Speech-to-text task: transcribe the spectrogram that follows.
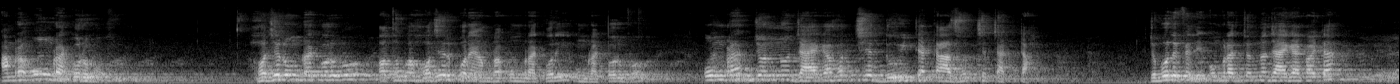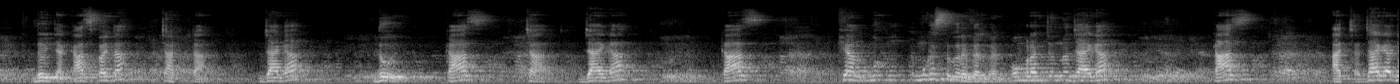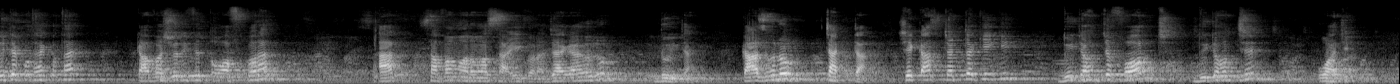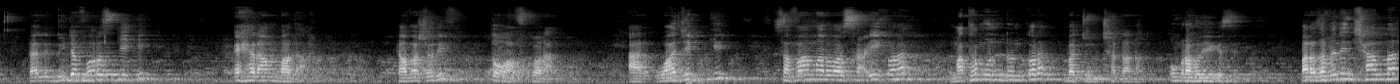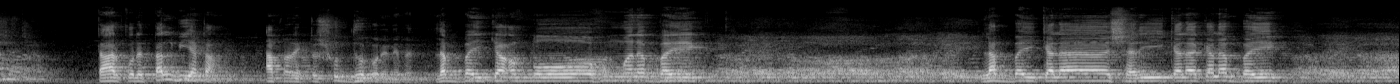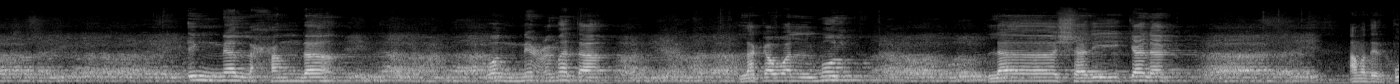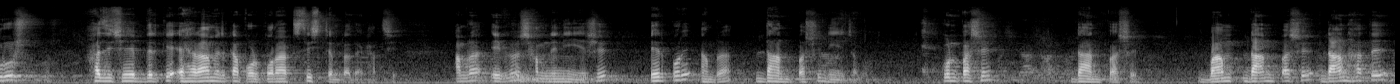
আমরা উমরা করব। হজের উমরা করব অথবা হজের পরে আমরা উমরা করি, উমরা করব। উমরার জন্য জায়গা হচ্ছে দুইটা, কাজ হচ্ছে চারটা। তো বলে ফেলি, উমরার জন্য জায়গা কয়টা? দুইটা, কাজ কয়টা? চারটা। জায়গা দুই, কাজ চার। জায়গা কাজ খেয়াল মুখস্থ করে ফেলবেন। উমরার জন্য জায়গা কাজ আচ্ছা জায়গা দুইটা কোথায় কোথায়? কাবা শরীফে তোয়াফ করা আর সাফা মারোয়া সাই করা। জায়গা হলো দুইটা। কাজ হলো চারটা। সে কাজ চারটা কি কি? দুইটা হচ্ছে ফরজ, দুইটা হচ্ছে ওয়াজিব। তাহলে দুইটা ফরজ কি কি? এহরাম বাদা, কাবা শরীফ তোয়াফ করা। আর ওয়াজিব কি? সাফা মারোয়া সাই করা, মাথা মুন্ডন করা বা চুল ছাটানো। উমরা হয়ে গেছে। পারা যাবেন না ইনশাআল্লাহ? তারপরে তালবিয়াটা। আপনারা একটু শুদ্ধ করে নেবেন। লাব্বাইকা আল্লাহুম্মা লাব্বাইক। লাব্বাইক লা শারীকা লাক লাব্বাইক। ইন্নাল হামদা ওয়ান নি'মাতা লাকা ওয়াল মুলক। লা শারীকা লাক। আমাদের পুরুষ হাজি সাহেবদেরকে এহরামের কাপড় পরার সিস্টেমটা দেখাচ্ছি। আমরা এইভাবে সামনে নিয়ে এসে এরপরে আমরা ডান পাশে নিয়ে যাব। কোন পাশে? ডান পাশে। বাম, ডান পাশে, ডান হাতে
